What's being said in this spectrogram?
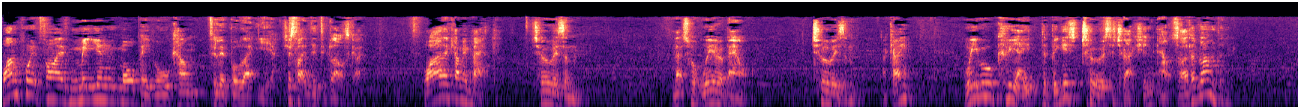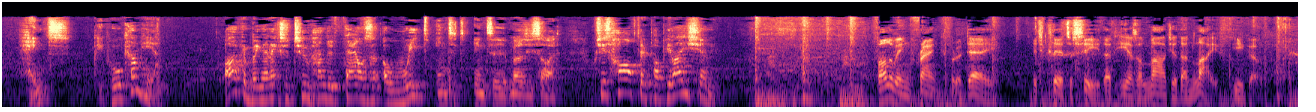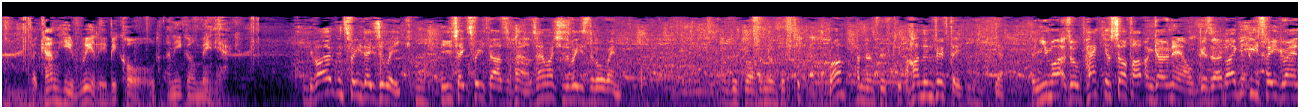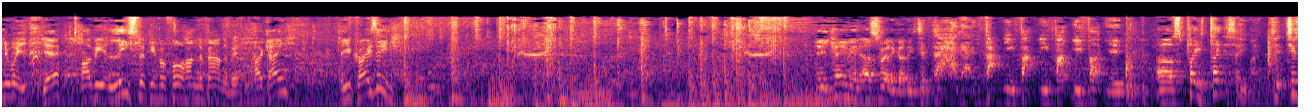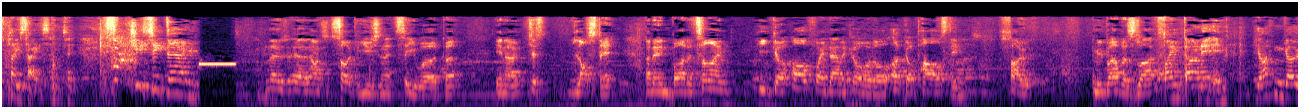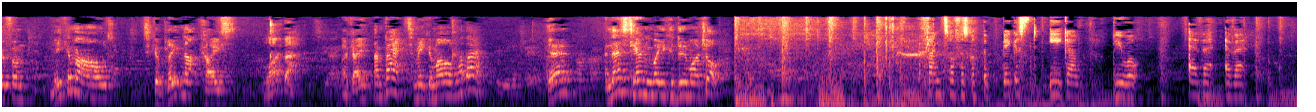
1.5 million more people will come to Liverpool that year, just like they did to Glasgow. Why are they coming back? Tourism. And that's what we're about. Tourism, okay? We will create the biggest tourist attraction outside of London. Hence, people will come here. I can bring an extra 200,000 a week into, into Merseyside, which is half their population. Following Frank for a day, it's clear to see that he has a larger-than-life ego. But can he really be called an egomaniac? If I open three days a week and you take £3,000, how much is a reasonable rent? 150. What? 150. 150? Yeah. Then you might as well pack yourself up and go now, because if I get you three grand a week, yeah, I'll be at least looking for £400 of it, okay? Are you crazy? Yeah, he came in, I swear to God, he said, "Ah, ah, fuck you, fuck you, fuck you, fuck you. And I was, please, take a seat, mate. Just please take a seat. T- Fuck you, sit down, you and those, uh, I was sorry for using that C word, but, you know, just lost it. And then by the time he got halfway down the corridor, I'd got past him. So, my brother's like, Frank, don't hit him. I can go from Mika Mild to complete nutcase like that. Okay? And back to Mika Mild like that. Yeah? And that's the only way you can do my job. Frank Tuff has got the biggest ego you will ever, ever,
